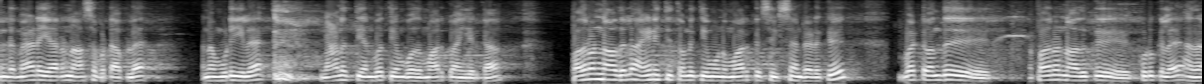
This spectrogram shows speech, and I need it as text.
இந்த மேடை யாருன்னு ஆசைப்பட்டாப்புல. ஆனால் முடியல. நானூற்றி எண்பத்தி ஒம்பது மார்க் வாங்கியிருக்கான் பதினொன்றாவதுல ஐநூற்றி தொண்ணூற்றி மூணு மார்க் சிக்ஸ் ஹண்ட்ரடுக்கு பட் வந்து பதினொன்றாவதுக்கு கொடுக்கல. அந்த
